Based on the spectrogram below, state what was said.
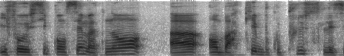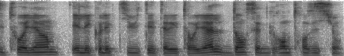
il faut aussi penser maintenant à embarquer beaucoup plus les citoyens et les collectivités territoriales dans cette grande transition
